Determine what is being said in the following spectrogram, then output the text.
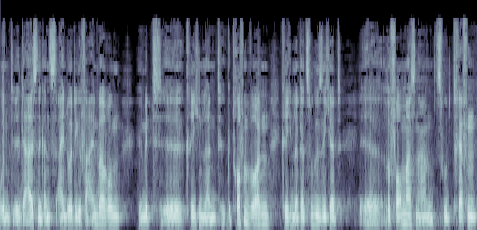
Und äh, da ist eine ganz eindeutige Vereinbarung mit äh, Griechenland getroffen worden. Griechenland hat zugesichert, Reformmaßnahmen zu treffen,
